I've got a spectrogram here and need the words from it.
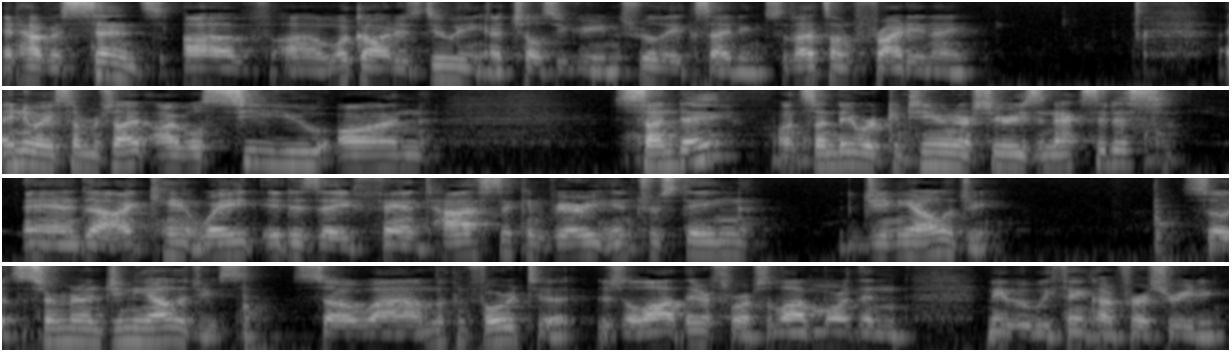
and have a sense of uh, what God is doing at Chelsea Green. It's really exciting. So that's on Friday night. Anyway, Summerside, I will see you on Sunday. On Sunday, we're continuing our series in Exodus, and uh, I can't wait. It is a fantastic and very interesting genealogy. So it's a sermon on genealogies. So uh, I'm looking forward to it. There's a lot there for us, a lot more than maybe we think on first reading.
